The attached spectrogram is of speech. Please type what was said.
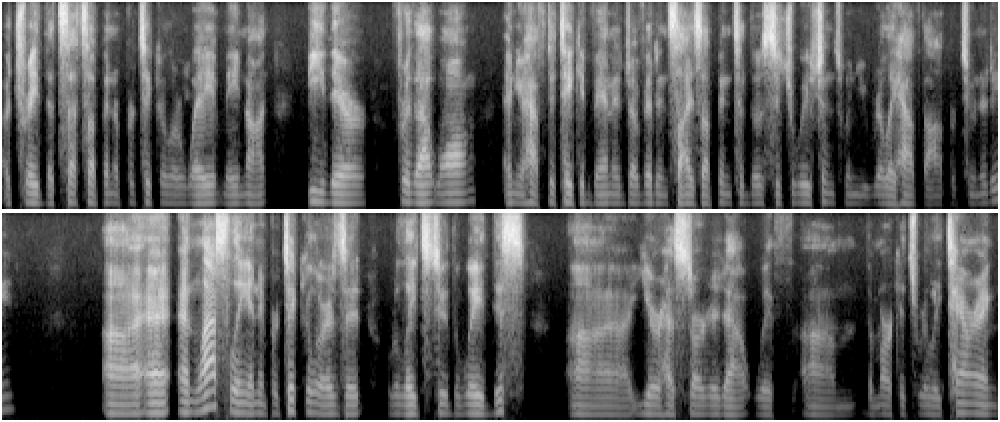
a trade that sets up in a particular way it may not be there for that long and you have to take advantage of it and size up into those situations when you really have the opportunity. Uh, and, and, lastly and in particular as it relates to the way this uh, year has started out with um, the markets really tearing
